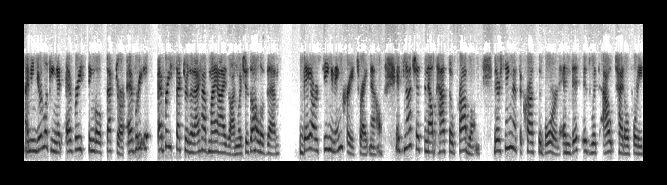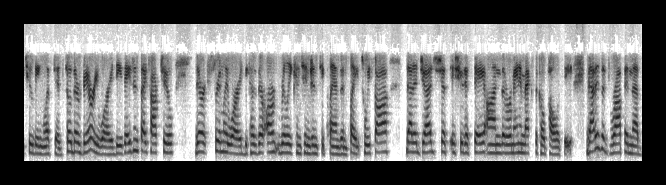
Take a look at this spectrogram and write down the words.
I mean, you're looking at every single sector, every, every sector that I have my eyes on, which is all of them. They are seeing an increase right now. It's not just an El Paso problem. They're seeing this across the board, and this is without Title 42 being lifted. So they're very worried. These agents I talked to, they're extremely worried because there aren't really contingency plans in place. We saw that a judge just issued a stay on the Remain in Mexico policy. That is a drop in the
